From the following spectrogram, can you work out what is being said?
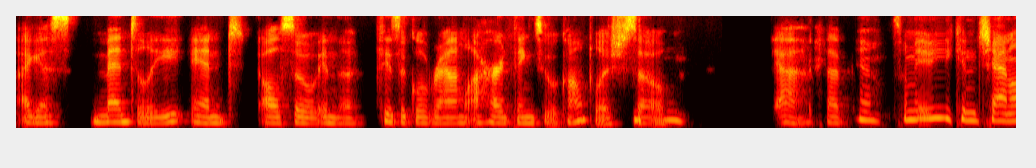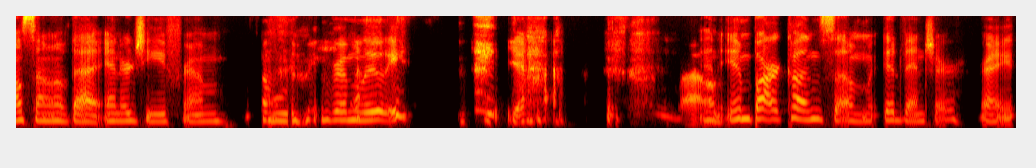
I guess, mentally and also in the physical realm, a hard thing to accomplish. So Mhm. Yeah, that, Yeah. So maybe you can channel some of that energy from from Louis yeah. Wow. and embark on some adventure, right?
